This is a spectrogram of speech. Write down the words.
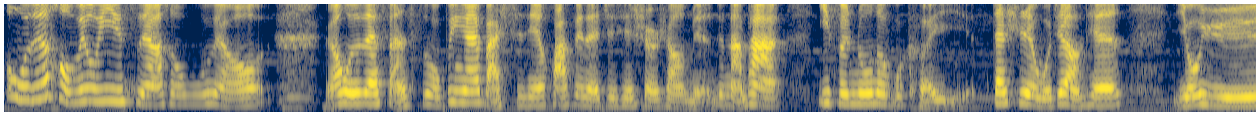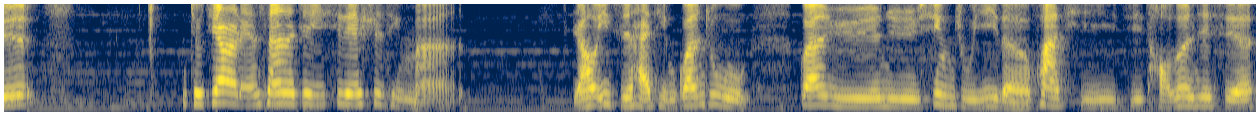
我觉得好没有意思呀，很无聊。然后我就在反思，我不应该把时间花费在这些事儿上面，就哪怕一分钟都不可以。但是我这两天由于。就接二连三的这一系列事情嘛，然后一直还挺关注关于女性主义的话题以及讨论这些，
